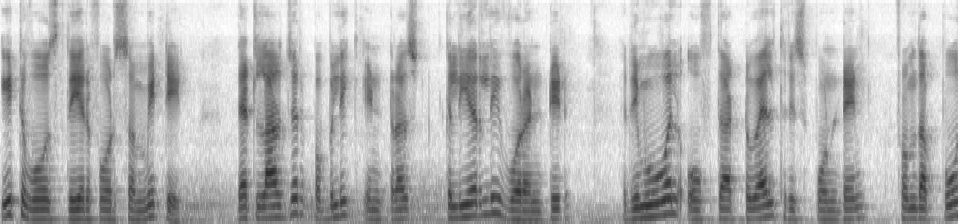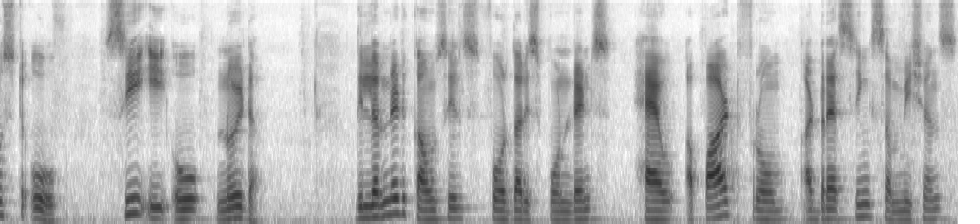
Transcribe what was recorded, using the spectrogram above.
It was therefore submitted that larger public interest clearly warranted removal of the 12th respondent from the post of CEO Noida. The learned counsels for the respondents have, apart from addressing submissions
